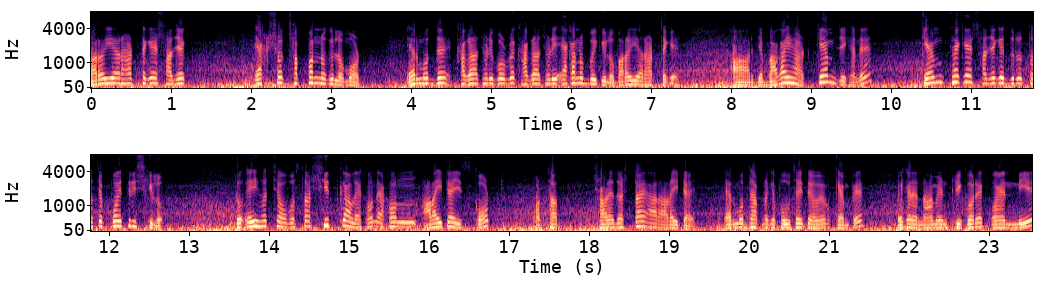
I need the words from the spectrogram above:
বারোইয়ার হাট থেকে সাজেক একশো ছাপ্পান্ন কিলো মোট। এর মধ্যে খাগড়াছড়ি পড়বে, খাগড়াছড়ি একানব্বই কিলো বারোইয়ার হাট থেকে। আর যে বাগাইহাট, ক্যাম্প যেখানে, ক্যাম্প থেকে সাজেকের দূরত্ব হচ্ছে পঁয়ত্রিশ কিলো। তো এই হচ্ছে অবস্থা। শীতকাল এখন এখন আড়াইটা স্কট। অর্থাৎ সাড়ে দশটায় আর আড়াইটায়। এর মধ্যে আপনাকে পৌঁছাইতে হবে ক্যাম্পে। এখানে নাম এন্ট্রি করে কয়েন নিয়ে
